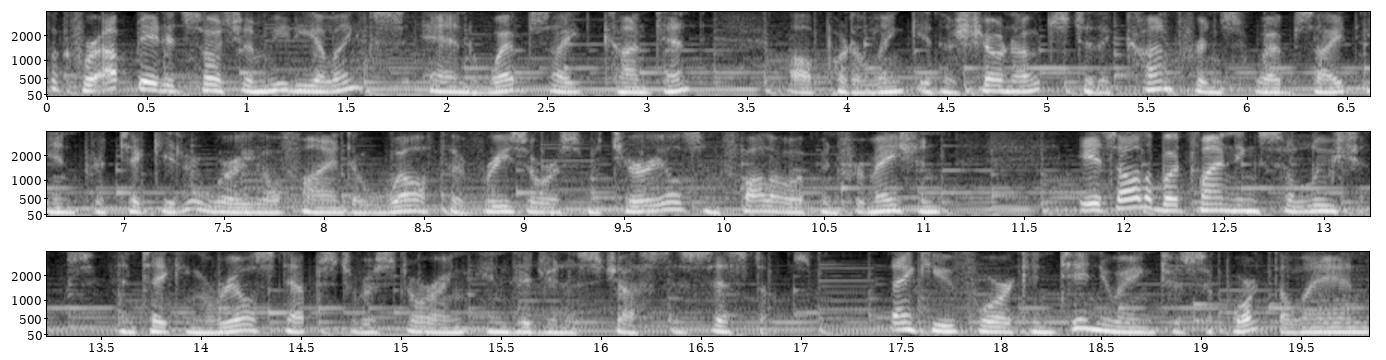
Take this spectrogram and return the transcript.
Look for updated social media links and website content. I'll put a link in the show notes to the conference website in particular, where you'll find a wealth of resource materials and follow up information. It's all about finding solutions and taking real steps to restoring Indigenous justice systems. Thank you for continuing to support the Land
